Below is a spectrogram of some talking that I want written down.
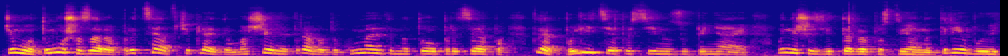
Чому? Тому що зараз прицеп чіпляють до машини, треба документи на того прицепа, тебе поліція постійно зупиняє, вони щось від тебе постійно требують,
